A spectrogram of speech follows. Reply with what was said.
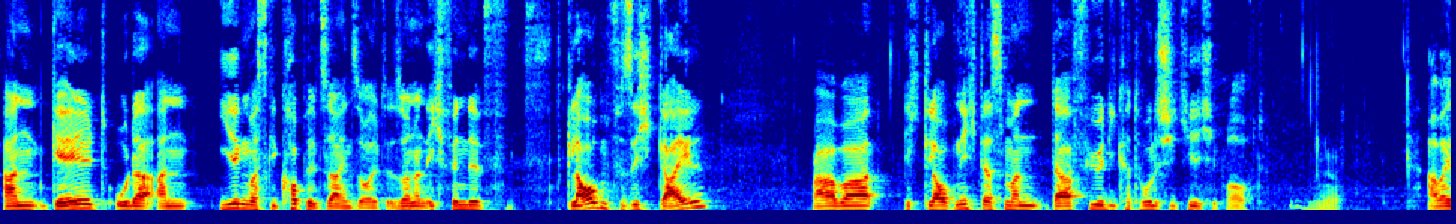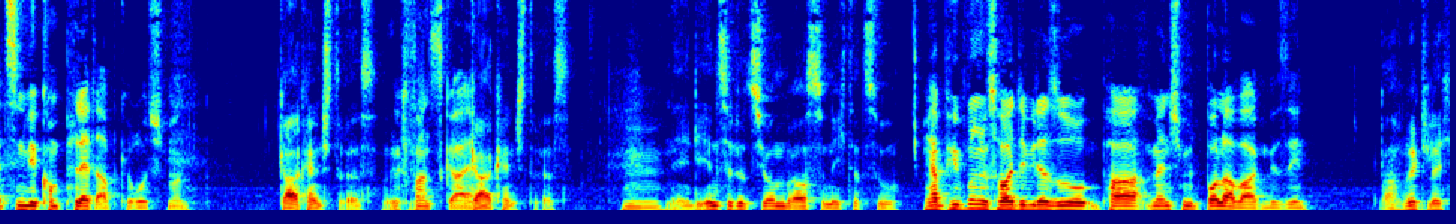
an Geld oder an irgendwas gekoppelt sein sollte, sondern ich finde Glauben für sich geil, aber ich glaube nicht, dass man dafür die katholische Kirche braucht. Ja. Aber jetzt sind wir komplett abgerutscht, Mann. Gar kein Stress. Ich Wirklich. fand's geil. Gar kein Stress. Hm. Nee, die Institution brauchst du nicht dazu. Ich habe übrigens heute wieder so ein paar Menschen mit Bollerwagen gesehen. Ach, wirklich?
